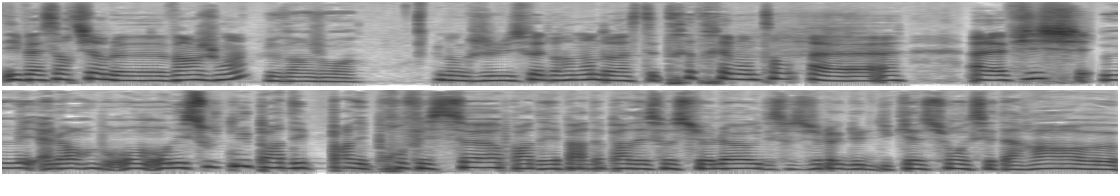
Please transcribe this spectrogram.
il va sortir le 20 juin. Le 20 juin. Donc je lui souhaite vraiment de rester très très longtemps euh, à l'affiche. Mais alors on, est soutenu par des par des professeurs, par des par, par des sociologues, des sociologues de l'éducation, etc. Euh,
